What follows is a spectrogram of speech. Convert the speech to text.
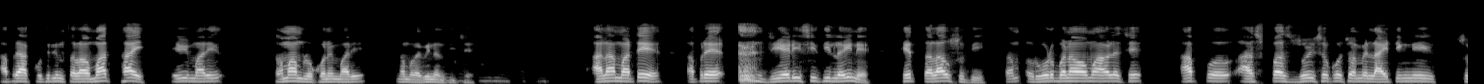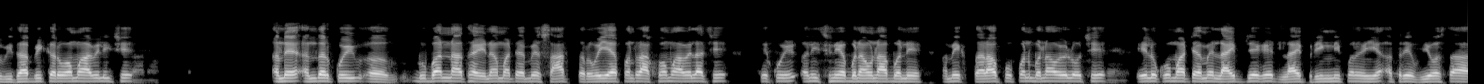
આપણે આ કૃત્રિમ તળાવમાં જ થાય એવી મારી તમામ લોકોને મારી નમ્ર વિનંતી છે. આના માટે આપણે જીઆઈડીસીથી લઈને તે તળાવ સુધી રોડ બનાવવામાં આવેલા છે. આપ આસપાસ જોઈ શકો છો અમે લાઇટિંગની સુવિધા બી કરવામાં આવેલી છે. અને અંદર કોઈ ડુબાણ ના થાય એના માટે અમે સાત તરવૈયા પણ રાખવામાં આવેલા છે. કે કોઈ અનિચ્છનીય બનાવ ના બને. અમે એક તળાવ પણ બનાવેલો છે. એ લોકો માટે અમે લાઈફ જેકેટ લાઈફ રિંગની પણ અહીંયા અત્રે વ્યવસ્થા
